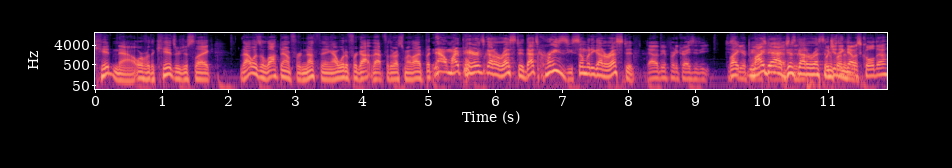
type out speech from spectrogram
kid now or for the kids are just like that was a lockdown for nothing. I would have forgot that for the rest of my life. But now my parents got arrested. That's crazy. Somebody got arrested. That would be pretty crazy Like, see your my parents get dad just got arrested Would in you front think of that me. was cool though?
